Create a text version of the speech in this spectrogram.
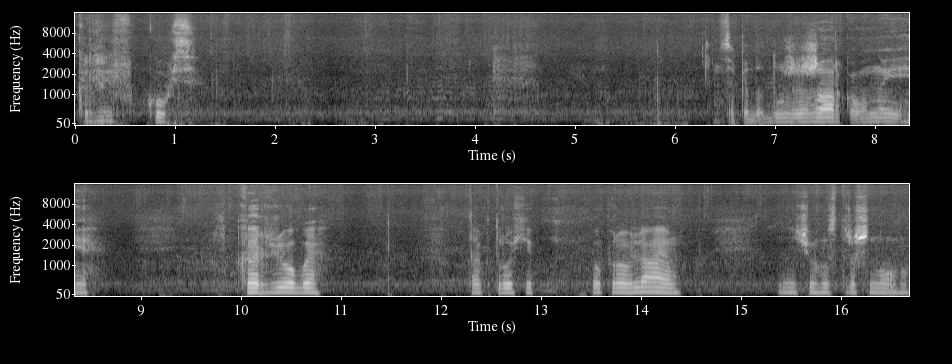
Крив кось. Це коли дуже жарко, воно і карьоби. Так трохи поправляємо. Нічого страшного.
